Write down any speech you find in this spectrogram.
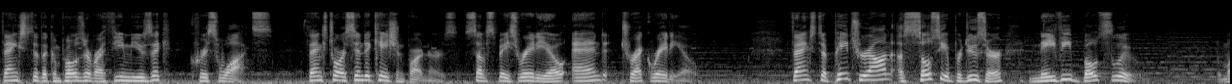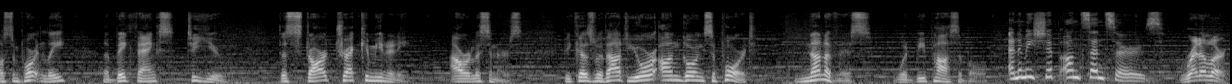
Thanks to the composer of our theme music, Chris Watts. Thanks to our syndication partners, Subspace Radio and Trek Radio. Thanks to Patreon associate producer Navy Boat Slew. But most importantly, the big thanks to you, the Star Trek community, our listeners, because without your ongoing support, none of this would be possible. Enemy ship on sensors. Red alert.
